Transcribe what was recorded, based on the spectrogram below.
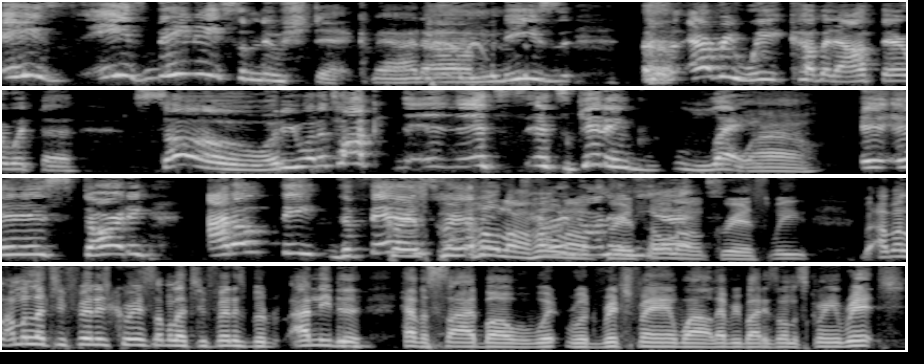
he's he's he needs some new shtick, man. Um, he's every week coming out there with the so what do you want to talk? It's it's getting late. Wow. it, it is starting. I don't think the fans. Kris, Kris hold on, hold on, Kris, hold on, Kris. We I'm, I'm, gonna let you finish, Kris. I'm gonna let you finish, but I need to have a sidebar with, with Rich Fann while everybody's on the screen. Rich,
